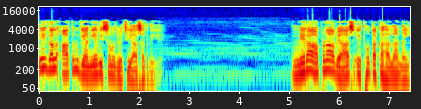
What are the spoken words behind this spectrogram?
ਇਹ ਗੱਲ ਆਤਮ ਗਿਆਨੀਆਂ ਦੀ ਸਮਝ ਵਿੱਚ ਹੀ ਆ ਸਕਦੀ ਹੈ। ਮੇਰਾ ਆਪਣਾ ਅਭਿਆਸ ਇਥੋਂ ਤੱਕ ਹਾਲਾ ਨਹੀਂ,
